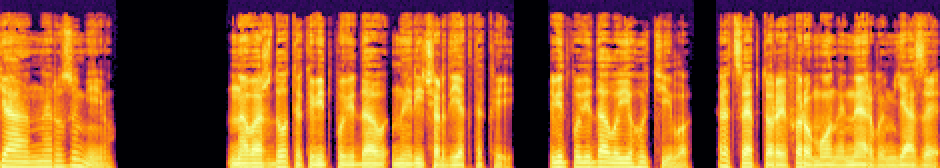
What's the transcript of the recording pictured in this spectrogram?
Я не розумію. На ваш дотик відповідав не Річард як такий, відповідало його тіло, рецептори, феромони, нерви, м'язи,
